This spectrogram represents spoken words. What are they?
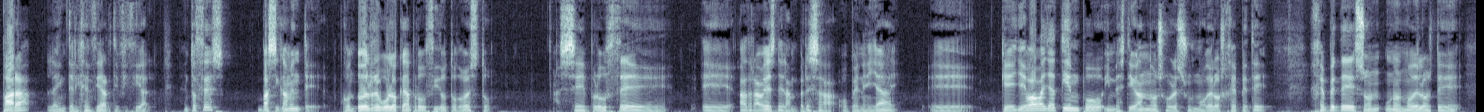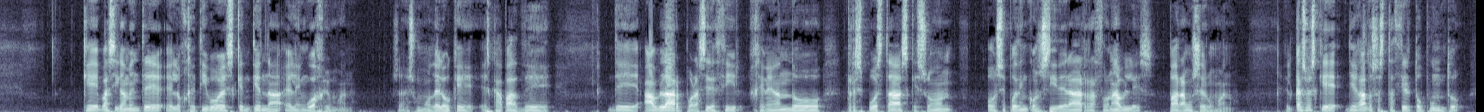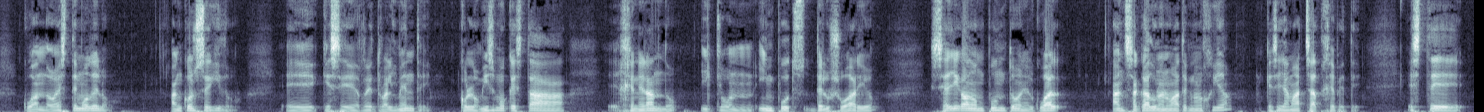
para la inteligencia artificial. Entonces, básicamente, con todo el revuelo que ha producido todo esto, se produce eh, a través de la empresa OpenAI, eh, que llevaba ya tiempo investigando sobre sus modelos GPT. GPT son unos modelos de que básicamente el objetivo es que entienda el lenguaje humano. Es un modelo que es capaz de, de hablar, por así decir, generando respuestas que son o se pueden considerar razonables para un ser humano. El caso es que, llegados hasta cierto punto, cuando este modelo han conseguido eh, que se retroalimente con lo mismo que está eh, generando y con inputs del usuario, se ha llegado a un punto en el cual han sacado una nueva tecnología que se llama ChatGPT. Este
